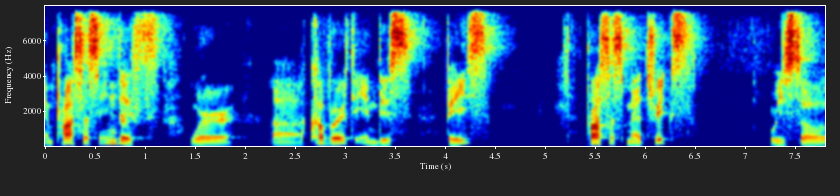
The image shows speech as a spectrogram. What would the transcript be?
and process index were uh, covered in this phase. Process metrics, we saw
